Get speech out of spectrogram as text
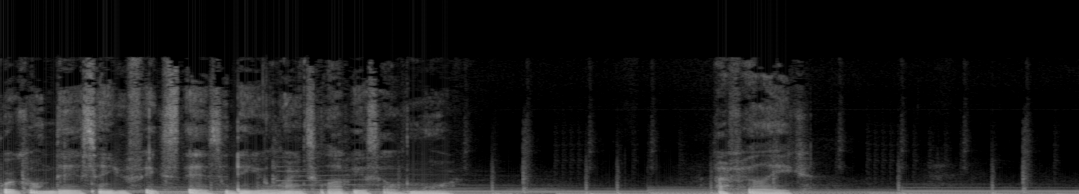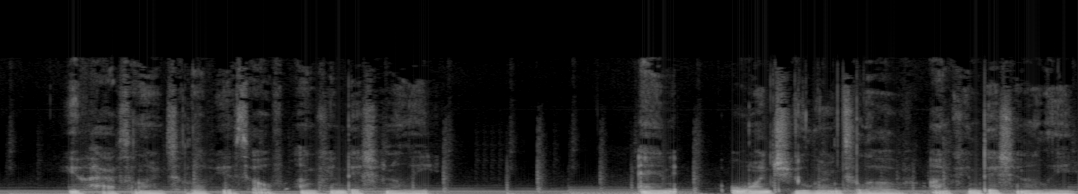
work on this and you fix this, and then you'll learn to love yourself more. I feel like you have to learn to love yourself unconditionally. And once you learn to love unconditionally,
